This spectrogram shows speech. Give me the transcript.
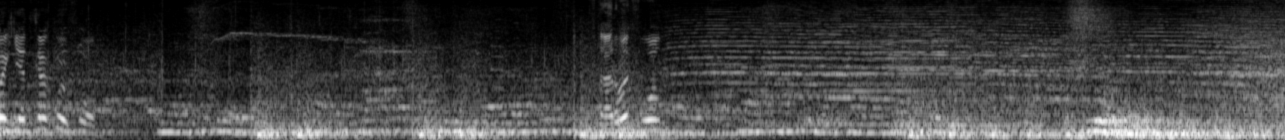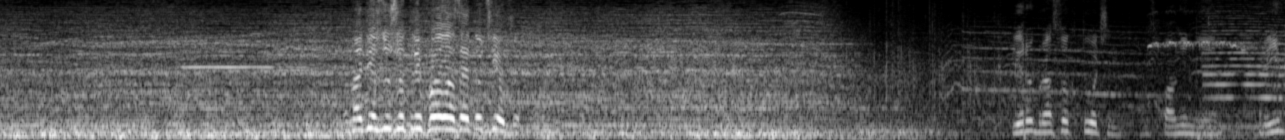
Бекки это какой фол? Второй фол. У Надежды уже три фола за эту четверть. Первый бросок точен в исполнении Принц.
